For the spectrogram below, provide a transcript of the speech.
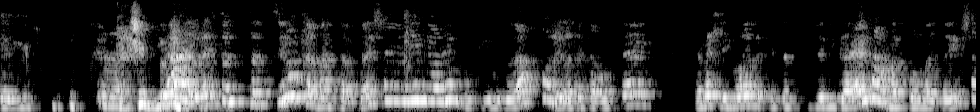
די, אולי תוציאו את המצב, די שהילדים יריבו, כאילו, זה לא יכול להיות, אתה רוצה באמת לגאול, ולהיגאל מהמקום הזה, אי אפשר...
